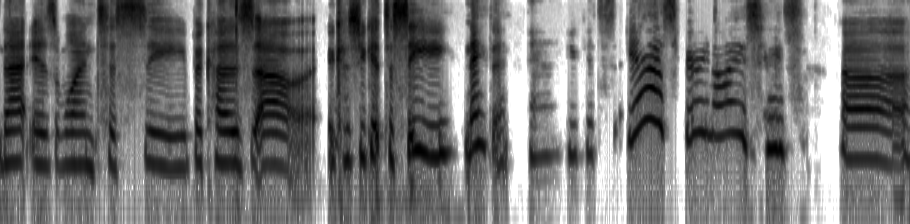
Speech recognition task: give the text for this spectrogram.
that is one to see because uh because you get to see Nathan and you get to see, yes, very nice. He's uh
